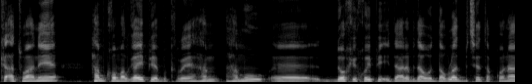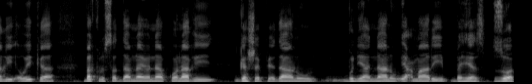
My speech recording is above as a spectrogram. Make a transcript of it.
کە ئەتوانێ هەم کۆمەلگای پێ بکڕێ هەم هەموو دۆخی خۆی پێ ئیدارە بدا و دەوڵەت بچێتە قۆناغی ئەوەی کە بەکر و سەددام ناوێ ناو قۆناغی گەشەپێدان و بنیاننان و ئیعماری بەهێز، زۆر،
